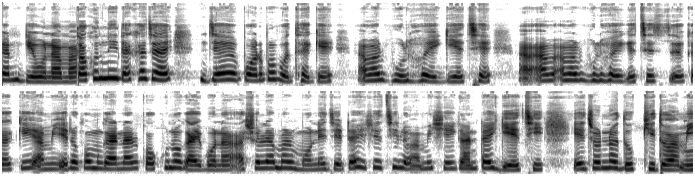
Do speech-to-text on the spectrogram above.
গান গেও না মা। তখনই দেখা যায় যে, পরমা বলতে থাকে, আমার ভুল হয়ে গিয়েছে। আমার ভুল হয়ে গেছে। কাকি, আমি এরকম গান আর কখনো গাইবো না। আসলে আমার মনে যেটা এসেছিল, আমি সেই গানটাই গেয়েছি। এই জন্য দুঃখিত আমি।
